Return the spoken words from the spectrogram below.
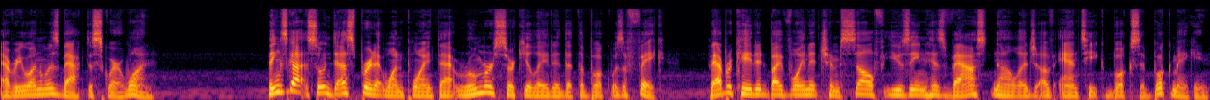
everyone was back to square one. Things got so desperate at one point that rumors circulated that the book was a fake, fabricated by Voynich himself using his vast knowledge of antique books and bookmaking.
